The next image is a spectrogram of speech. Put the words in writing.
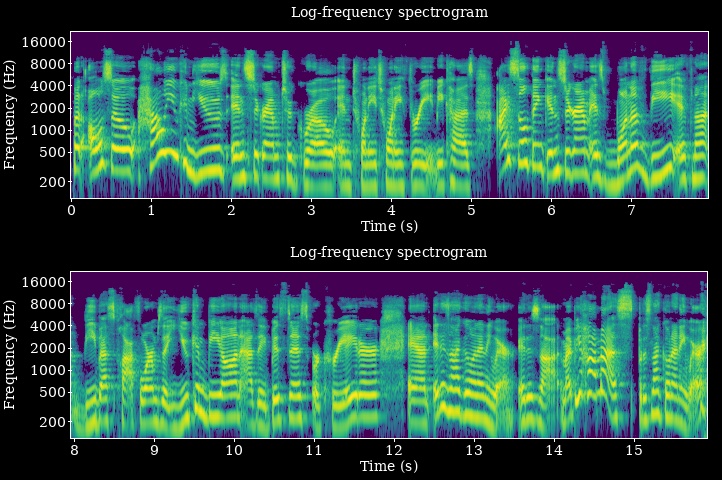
but also how you can use Instagram to grow in 2023. Because I still think Instagram is one of the, if not the best platforms that you can be on as a business or creator. And it is not going anywhere. It is not. It might be a hot mess, but it's not going anywhere.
